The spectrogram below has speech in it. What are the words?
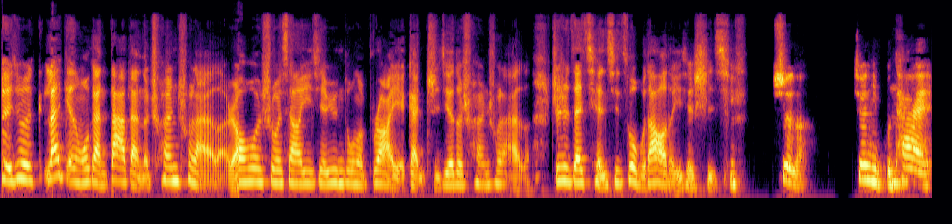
对，就是 legging 我敢大胆的穿出来了，然后或者说像一些运动的 bra 也敢直接的穿出来了，这是在前期做不到的一些事情。是的，就你不太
